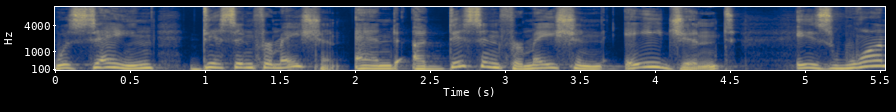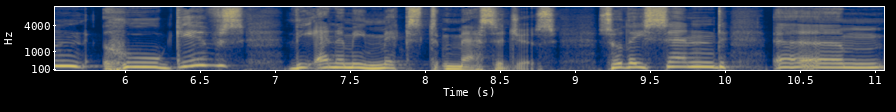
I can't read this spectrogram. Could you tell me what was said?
was saying disinformation. And a disinformation agent is one who gives the enemy mixed messages. So they send um,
